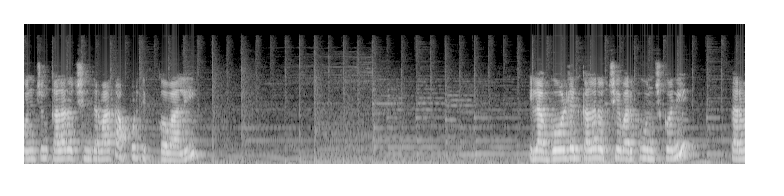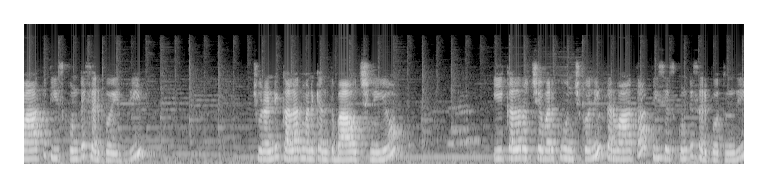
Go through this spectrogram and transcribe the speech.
కొంచెం కలర్ వచ్చిన తర్వాత అప్పుడు తిప్పుకోవాలి. ఇలా గోల్డెన్ కలర్ వచ్చే వరకు ఉంచుకొని తర్వాత తీసుకుంటే సరిపోయిద్ది. చూడండి కలర్ మనకి ఎంత బాగా వచ్చినాయో. ఈ కలర్ వచ్చే వరకు ఉంచుకొని తర్వాత తీసేసుకుంటే సరిపోతుంది.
